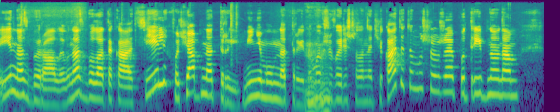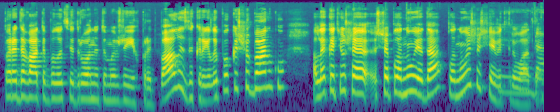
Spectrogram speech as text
І назбирали. У нас була така ціль, хоча б на три, мінімум на три. Ну, ми вже вирішили не чекати, тому що вже потрібно нам передавати було ці дрони, то ми вже їх придбали, закрили поки що банку. Але Катюша ще планує, да? Плануєш ще відкривати? да.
